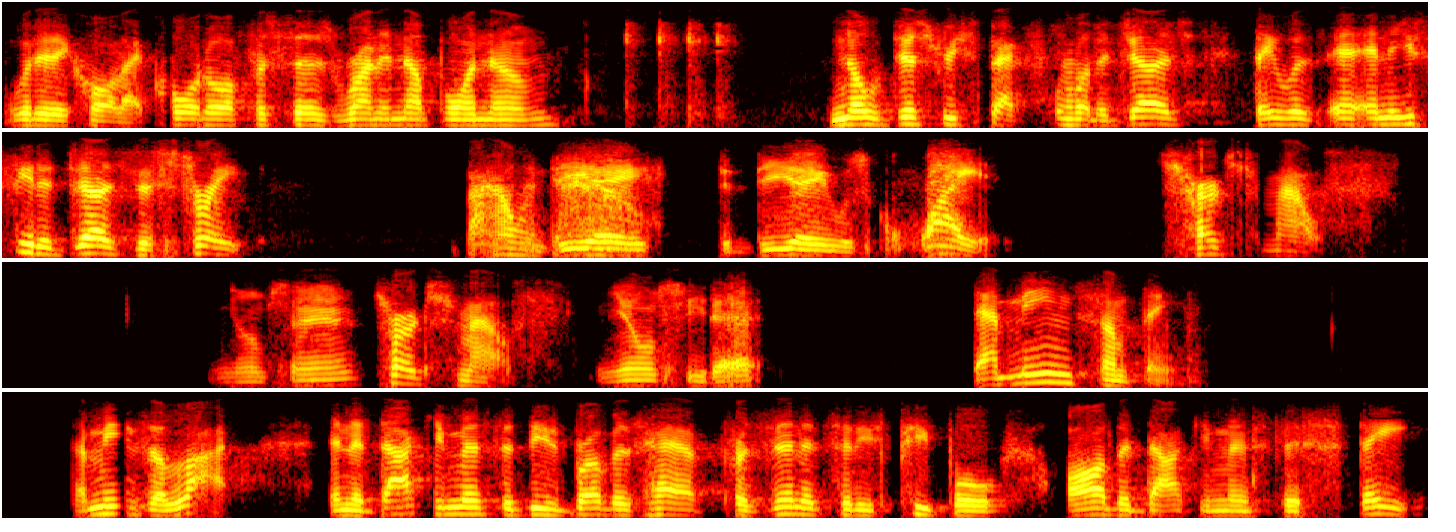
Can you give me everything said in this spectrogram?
what do they call that? Court officers running up on them. No disrespect for the judge. They was, and you see the judge just straight bowing the DA, down. the DA was quiet. Church mouse. You know what I'm saying? Church mouse. You don't see that. That means something. That means a lot. And the documents that these brothers have presented to these people are the documents that state,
